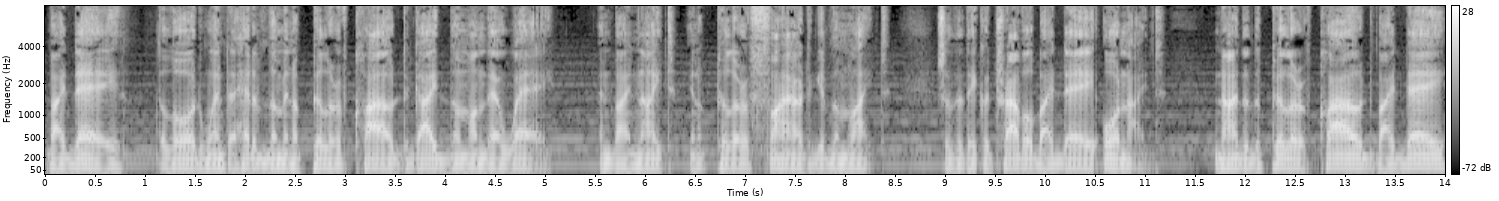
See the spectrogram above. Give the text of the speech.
By day, the Lord went ahead of them in a pillar of cloud to guide them on their way, and by night in a pillar of fire to give them light, so that they could travel by day or night. Neither the pillar of cloud by day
